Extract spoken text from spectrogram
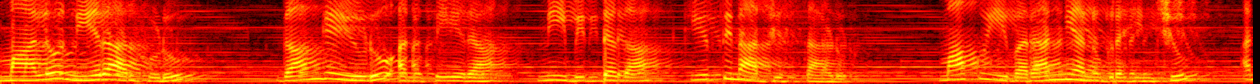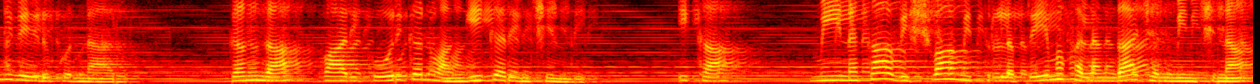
మాలో నేరార్హుడు గాంగేయుడు అను పేర నీ బిడ్డగా కీర్తినార్జిస్తాడు. మాకు ఈ వరాన్ని అనుగ్రహించు అని వేడుకున్నారు. గంగ వారి కోరికను అంగీకరించింది. ఇక మీనక విశ్వామిత్రుల ప్రేమ ఫలంగా జన్మించిన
